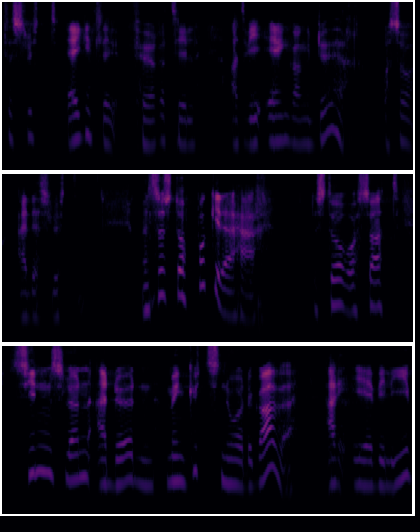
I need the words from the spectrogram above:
til slutt egentlig føre til at vi en gang dør, og så er det slutten. Men så stopper ikke det her. Det står også at syndens lønn er døden, men Guds nådegave er evig liv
